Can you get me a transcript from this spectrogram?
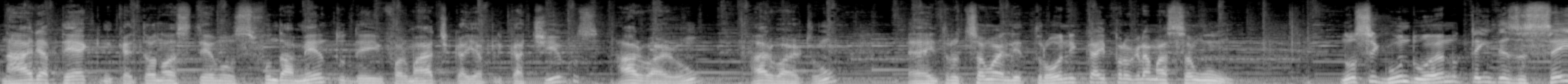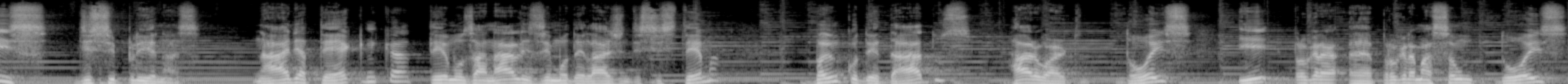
Na área técnica, então, nós temos Fundamento de Informática e Aplicativos, Hardware 1, Hardware 1, eh, Introdução à Eletrônica e Programação 1. No segundo ano, tem 16 disciplinas. Na área técnica, temos análise e modelagem de sistema, banco de dados, hardware 2 e eh, programação 2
